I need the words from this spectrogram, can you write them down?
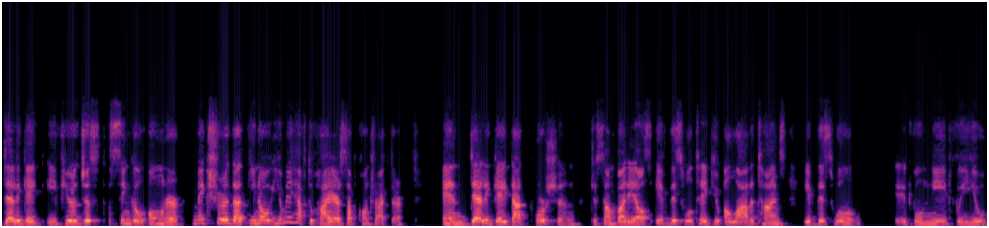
delegate. If you're just a single owner, make sure that you know you may have to hire a subcontractor and delegate that portion to somebody else if this will take you a lot of times if this will it will need for you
